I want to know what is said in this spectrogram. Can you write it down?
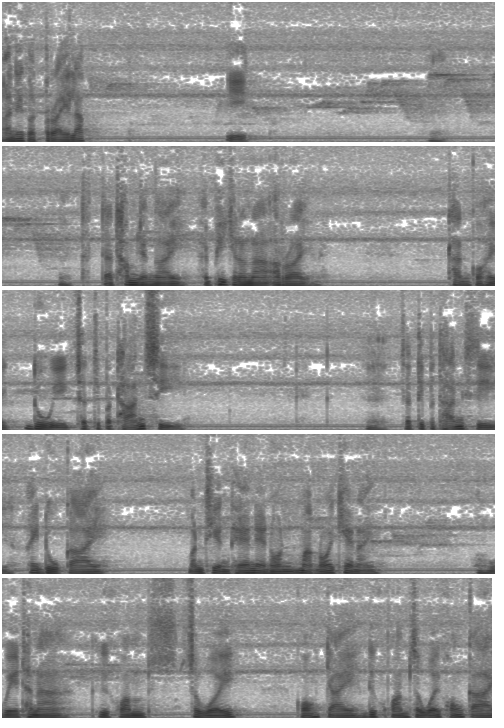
อันนี้ก็ไตรลักษณ อีก จะทำยังไงให้พิจารณาอะไร ท่านก็ให้ดูอีกสติปัฏฐานสี่สติปัฏฐานสี่ให้ดูกาย มันเที่ยงแท้แน่นอนมากน้อยแค่ไหน เวทนาคือความสวยของใจหรือความสวยของกาย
